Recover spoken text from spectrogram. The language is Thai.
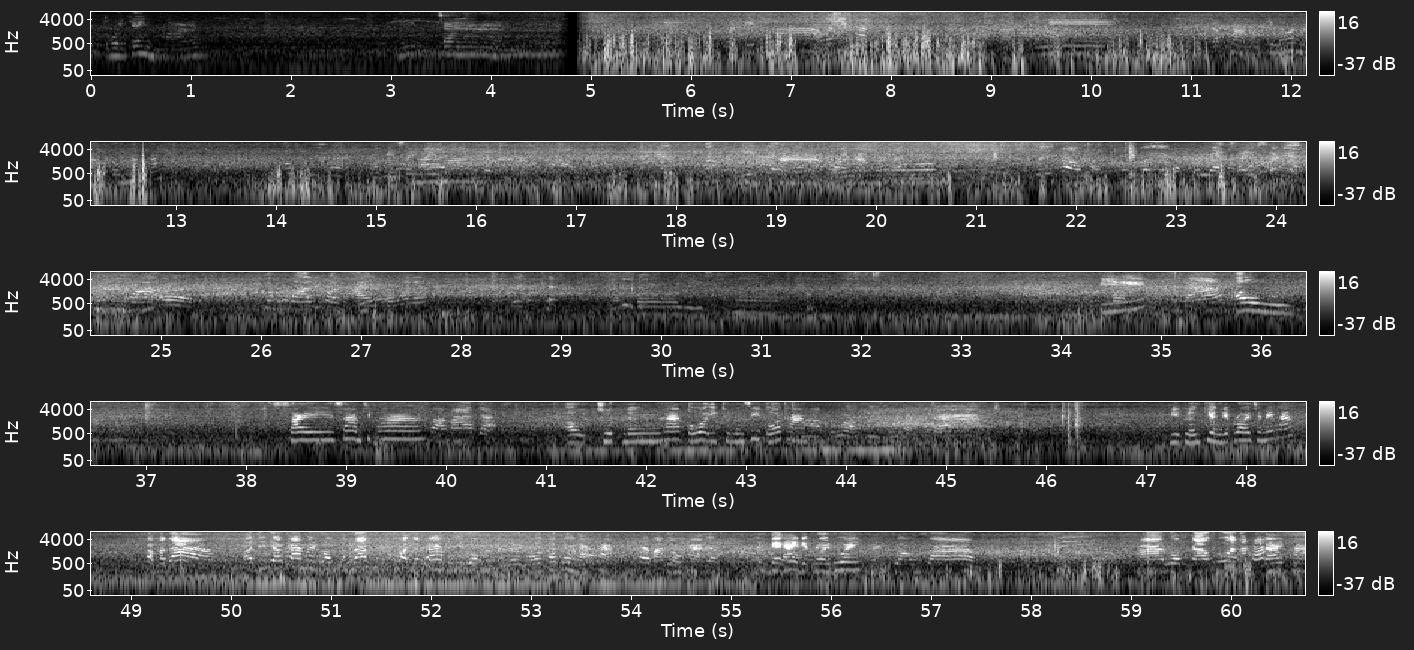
ยตัวใหญ่มากนี่จ้าสวัสดีค่ะสวัสดีค่ะวันนี้จะพามากินห้อยนางรมนะคะว่ามีไส้ในมากนี่จ้าหอยนางรมใส่ใส่แล้วก็ยี่สิบห้า ปีเอาใส่สามสิบห้าเอาชุดหนึ่งห้าตัวอีกชุดหนึ่งสี่ตัวค่ะจ้า มีเครื่องเคียงเรียบร้อยใช่ไหมคะธรรมดาอันนี้จะแค่ไม่รวมสำหรับทุกคนจะแค่มีรวมกันเลยเขาเขาต้องรักค่ะแค่มาสองค่ะเดียวเป็นแกะให้เรียบร้อยด้วยหนึ่งสองสามสี่ห้ารวมเก้าตัวนะคะ ได้ค่ะ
